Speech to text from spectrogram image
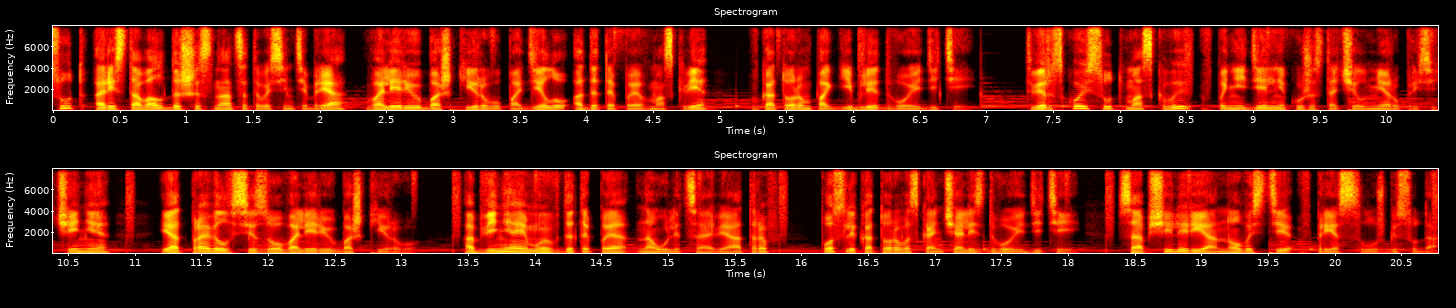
Суд арестовал до 16 сентября Валерию Башкирову по делу о ДТП в Москве, в котором погибли двое детей. Тверской суд Москвы в понедельник ужесточил меру пресечения и отправил в СИЗО Валерию Башкирову, обвиняемую в ДТП на улице Авиаторов, после которого скончались двое детей, сообщили РИА Новости в пресс-службе суда.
